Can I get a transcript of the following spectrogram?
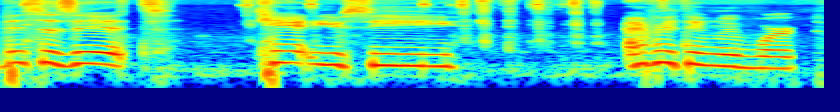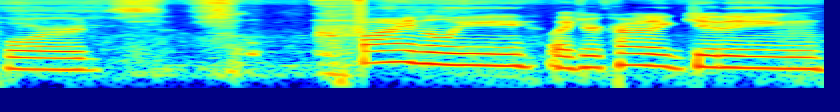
"This is it. Can't you see everything we've worked towards? Finally!" Like you're kind of getting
